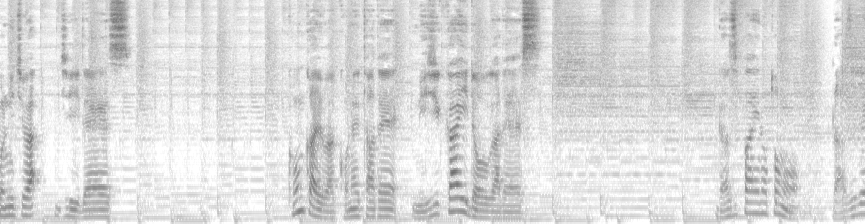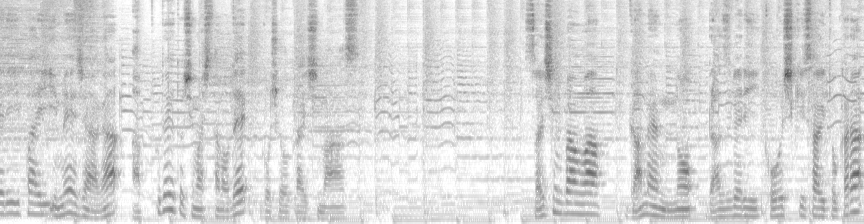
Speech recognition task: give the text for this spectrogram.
こんにちは、G です。今回は小ネタで短い動画です。ラズパイの友、ラズベリーパイイメージャーがアップデートしましたのでご紹介します。最新版は画面のラズベリー公式サイトから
